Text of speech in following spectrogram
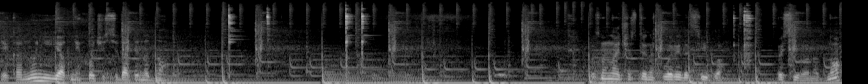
яка ну ніяк не хоче сідати на дно. Основна частина хлорида світла осіла на дно.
